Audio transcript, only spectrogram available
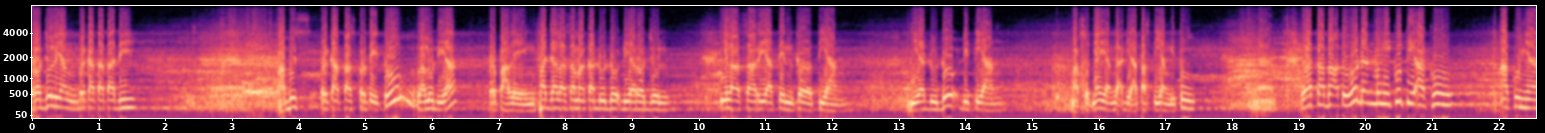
Rojul yang berkata tadi Habis berkata seperti itu, lalu dia berpaling. Fajalah sama duduk dia rojul ila sariatin ke tiang. Dia duduk di tiang. Maksudnya ya nggak di atas tiang itu. Watabaktuhu dan mengikuti aku, akunya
